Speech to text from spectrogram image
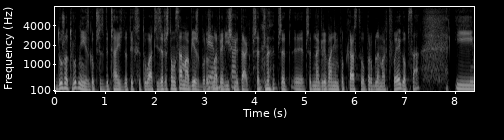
dużo trudniej jest go przyzwyczaić do tych sytuacji. Zresztą sama wiesz, bo Wiem, rozmawialiśmy tak, tak przed, przed, e, przed nagrywaniem podcastu o problemach twojego psa i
